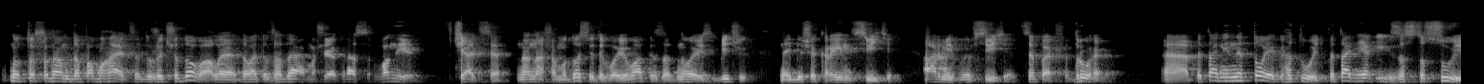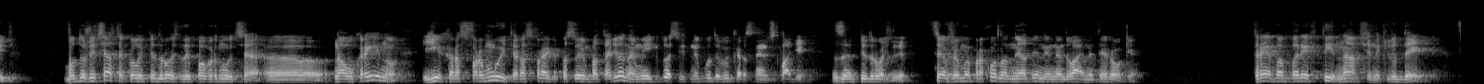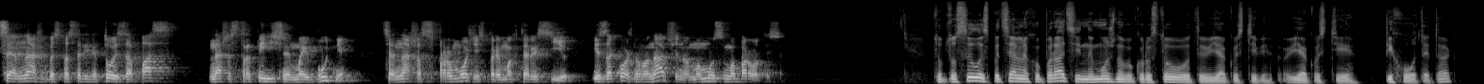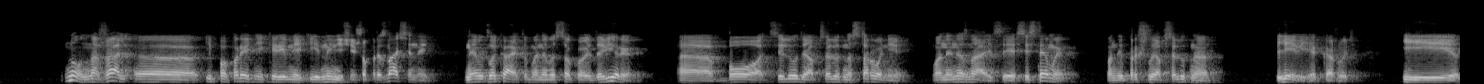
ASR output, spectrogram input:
Ну, то, що нам допомагає, це дуже чудово, але давайте згадаємо, що якраз вони вчаться на нашому досвіді воювати з одної з більших найбільших країн в світі, армій в світі. Це перше. Друге, е, питання не то, як готують, питання, як їх застосують. Бо дуже часто, коли підрозділи повернуться е, на Україну, їх розформують і розправлять по своїм батальйонам, і їх досвід не буде використаний в складі з підрозділів. Це вже ми проходили не один, і не два, і не три роки. Треба берегти навчених людей. Це наш безпосередньо той запас, наше стратегічне майбутнє, це наша спроможність перемогти Росію. І за кожного навченого ми мусимо боротися. Тобто сили спеціальних операцій не можна використовувати в якості, в якості піхоти, так? Ну, на жаль, е- і попередній керівник, і нинішній, що призначений, не викликають у мене високої довіри, е- бо ці люди абсолютно сторонні, вони не знають цієї системи, вони прийшли абсолютно ліві, як кажуть. І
